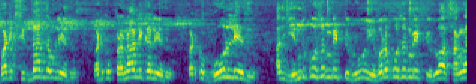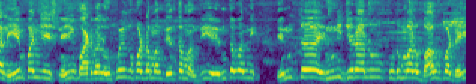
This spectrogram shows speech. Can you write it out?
వాటికి సిద్ధాంతం లేదు వాటికి ప్రణాళిక లేదు వాటికి గోల్ లేదు. అది ఎందుకోసం పెట్టిర్రు ఎవరి కోసం పెట్టిర్రు ఆ సంఘాలు ఏం పని చేసినాయి వాటి వల్ల ఉపయోగపడ్డ మంది ఎంతమంది ఎంతమంది ఎంత ఎన్ని జనాలు కుటుంబాలు బాగుపడ్డాయి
